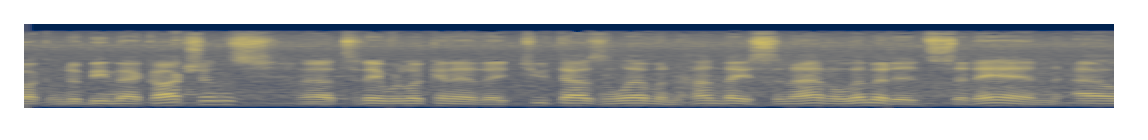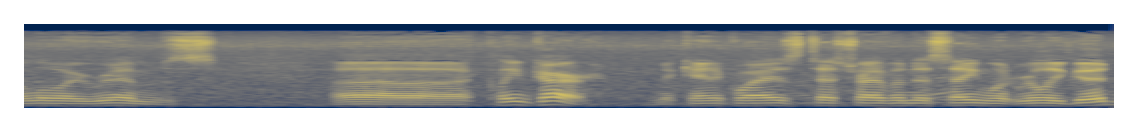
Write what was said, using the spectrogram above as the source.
Welcome to BMAK Auctions. Uh, today we're looking at a 2011 Hyundai Sonata Limited sedan, alloy rims, uh, clean car. Mechanic-wise, test drive on this thing went really good.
